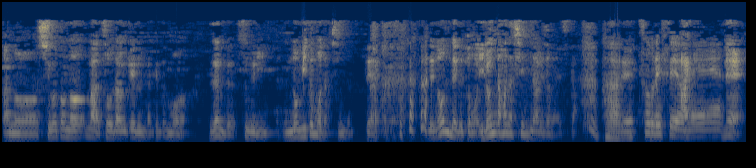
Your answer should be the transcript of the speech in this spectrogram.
あの、仕事の、まあ相談受けるんだけども、全部すぐに飲み友達になって、で、飲んでるともういろんな話になるじゃないですか。はい。で、そうですよね。ね、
